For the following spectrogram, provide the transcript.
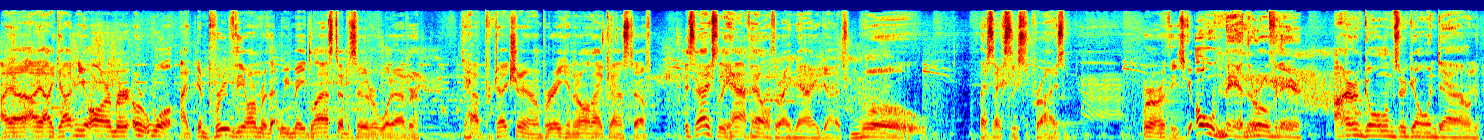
I, uh, I, I got new armor, or well, I improved the armor that we made last episode or whatever. To have protection and breaking and all that kind of stuff. It's actually half health right now, you guys. Whoa. That's actually surprising. Where are these? Oh man, they're over there. Iron golems are going down.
